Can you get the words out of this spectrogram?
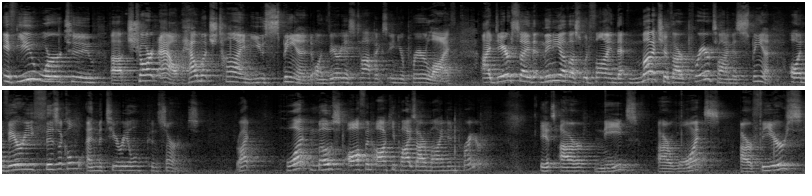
if you were to uh, chart out how much time you spend on various topics in your prayer life, I dare say that many of us would find that much of our prayer time is spent on very physical and material concerns. Right? What most often occupies our mind in prayer? It's our needs, our wants, our fears,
